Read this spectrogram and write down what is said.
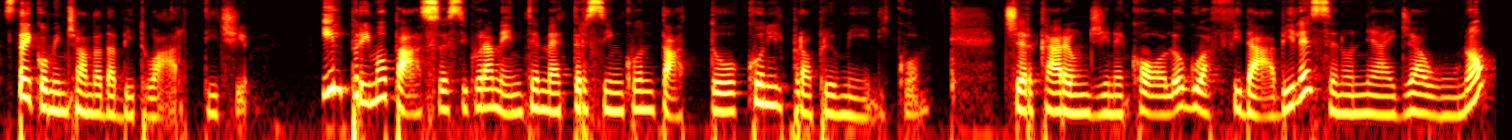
stai cominciando ad abituartici? Il primo passo è sicuramente mettersi in contatto con il proprio medico, cercare un ginecologo affidabile se non ne hai già uno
